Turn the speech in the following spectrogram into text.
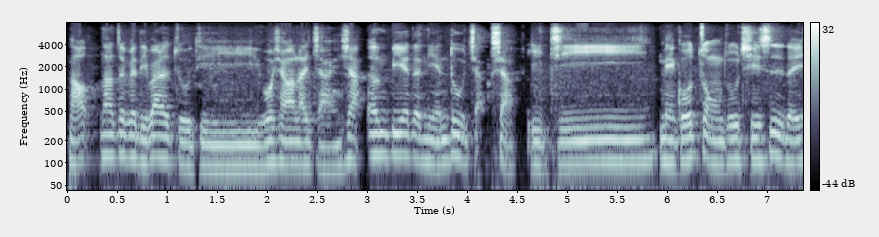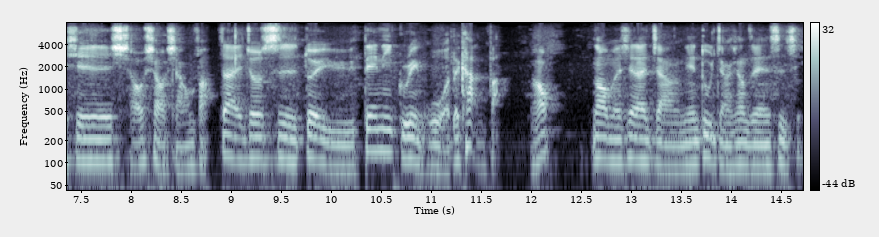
好，那这个礼拜的主题，我想要来讲一下 NBA 的年度奖项，以及美国种族歧视的一些小小想法，再就是对于 Danny Green 我的看法。好。那我们现在讲年度奖项这件事情，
